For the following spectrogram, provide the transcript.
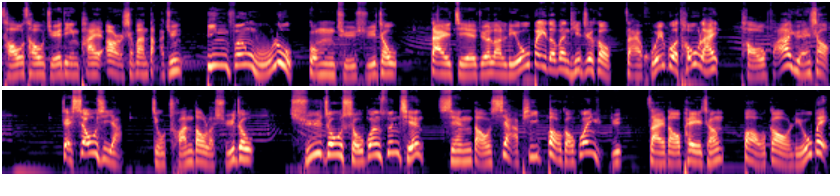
曹操决定派二十万大军，兵分五路攻取徐州。待解决了刘备的问题之后，再回过头来讨伐袁绍。这消息呀，就传到了徐州。徐州守关孙乾先到下邳报告关羽，再到沛城报告刘备。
